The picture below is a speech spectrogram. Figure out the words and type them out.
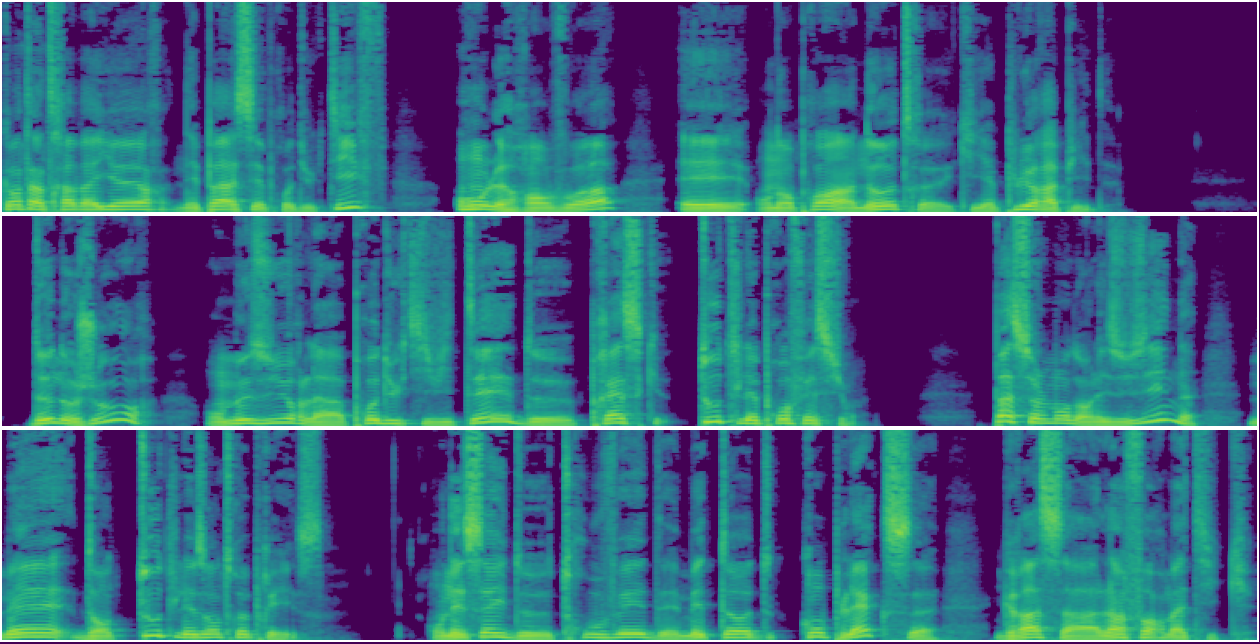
Quand un travailleur n'est pas assez productif, on le renvoie et on en prend un autre qui est plus rapide. De nos jours, on mesure la productivité de presque toutes les professions. Pas seulement dans les usines, mais dans toutes les entreprises. On essaye de trouver des méthodes complexes grâce à l'informatique.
